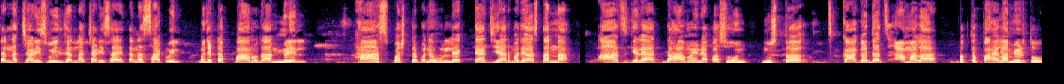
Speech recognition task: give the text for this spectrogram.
त्यांना चाळीस होईल ज्यांना चाळीस आहे त्यांना साठ होईल म्हणजे टप्पा अनुदान मिळेल. हा स्पष्टपणे उल्लेख त्या जी आरमध्ये असताना आज गेल्या दहा महिन्यापासून नुसतं कागदच आम्हाला फक्त पाहायला मिळतो.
